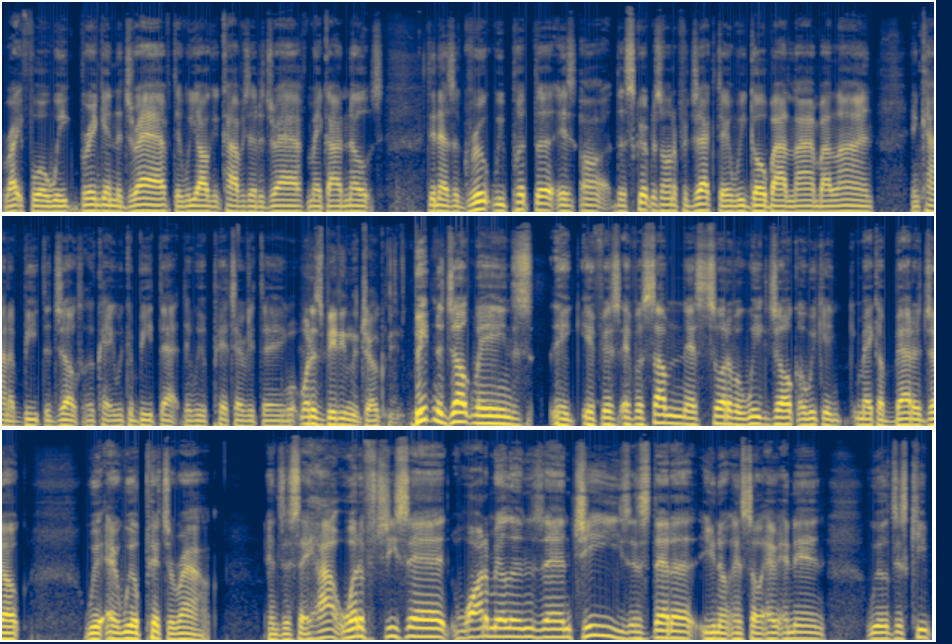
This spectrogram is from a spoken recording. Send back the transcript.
write for a week, bring in the draft, and we all get copies of the draft, make our notes. Then as a group, we put the is on the script is on a projector, and we go by line by line and kind of beat the jokes. Okay, we could beat that. Then we pitch everything What does beating the joke mean? beating the joke means if it's if it's something that's sort of a weak joke or we can make a better joke, we and we'll pitch around and just say how what if she said watermelons and cheese instead of you know and so and, and then we'll just keep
